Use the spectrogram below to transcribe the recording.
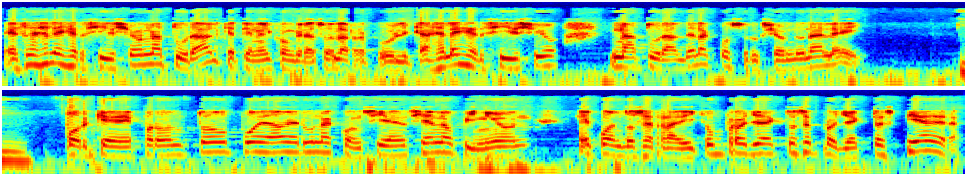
Ese es el ejercicio natural que tiene el Congreso de la República, es el ejercicio natural de la construcción de una ley. Porque de pronto puede haber una conciencia en la opinión que cuando se radica un proyecto, ese proyecto es piedra.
